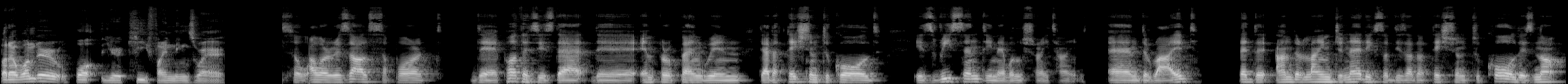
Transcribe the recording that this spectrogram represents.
but I wonder what your key findings were. So our results support the hypothesis that the emperor penguin, the adaptation to cold is recent in evolutionary times and derived that the underlying genetics of this adaptation to cold is not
